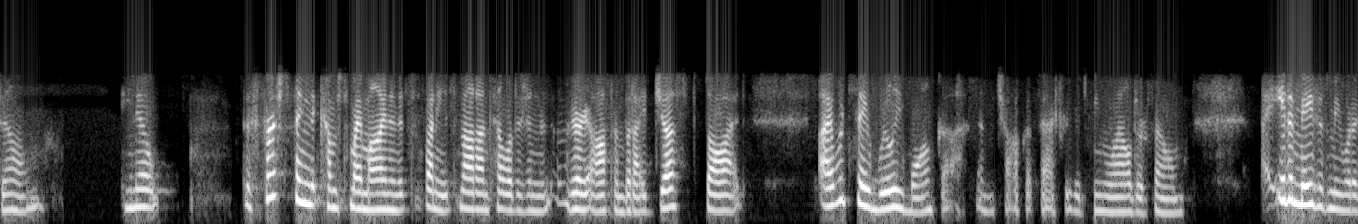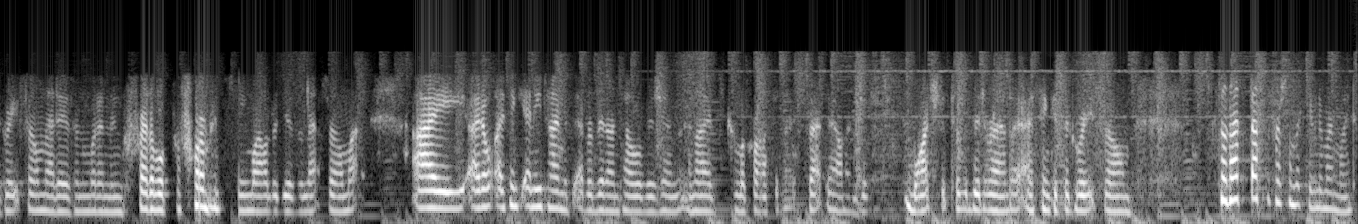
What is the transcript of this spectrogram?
Film. You know, the first thing that comes to my mind, and it's funny, it's not on television very often, but I just saw it I would say Willy Wonka and the Chocolate Factory, the Gene Wilder film. It amazes me what a great film that is, and what an incredible performance Gene Wilder gives in that film. I I don't I think any time it's ever been on television, and I've come across it, and I sat down and just watched it to the bitter end. I, I think it's a great film. So that's that's the first one that came to my mind.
